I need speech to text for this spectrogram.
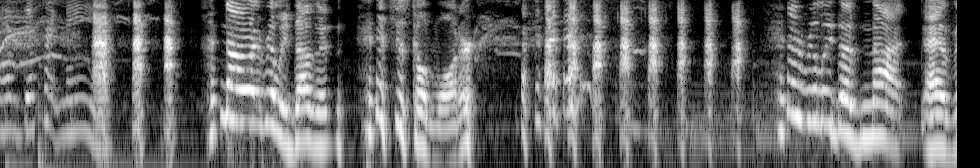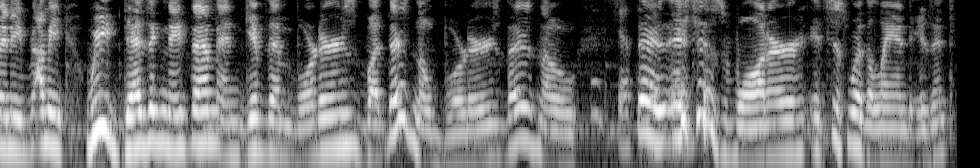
They have different names. No, it really doesn't. It's just called water. it really does not have any. I mean, we designate them and give them borders, but there's no borders. There's no. It's just There, it's just water. It's just where the land isn't.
